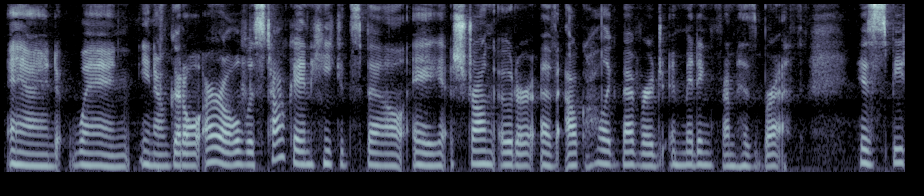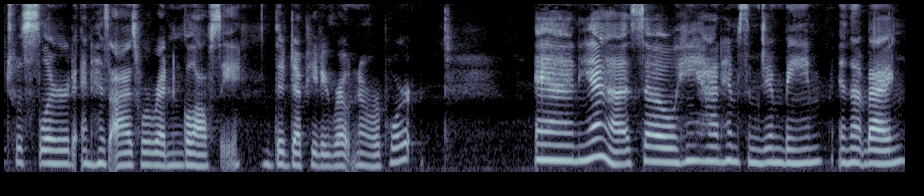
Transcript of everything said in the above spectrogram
And when, you know, good old Earl was talking, he could smell a strong odor of alcoholic beverage emitting from his breath. His speech was slurred and his eyes were red and glossy, the deputy wrote in a report. And yeah, so he had him some Jim Beam in that bag.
